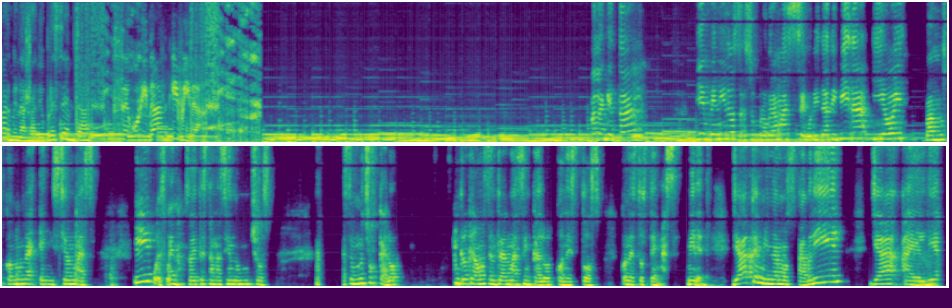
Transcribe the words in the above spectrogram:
Parmenas Radio presenta Seguridad y Vida. Hola, ¿qué tal? Bienvenidos a su programa Seguridad y Vida y hoy vamos con una emisión más. Y pues bueno, pues ahorita están haciendo muchos, hace mucho calor. Creo que vamos a entrar más en calor con estos, con estos temas. Miren, ya terminamos abril, ya el día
